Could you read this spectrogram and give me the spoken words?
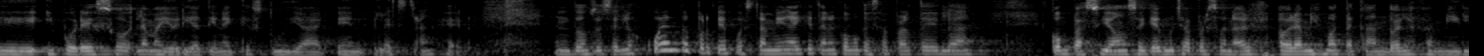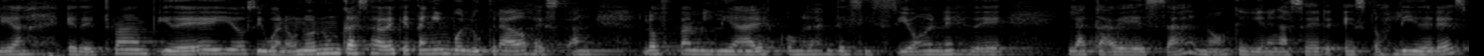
eh, y por eso la mayoría tiene que estudiar en el extranjero. Entonces se los cuento porque pues también hay que tener como que esa parte de la compasión. Sé que hay muchas personas ahora mismo atacando a la familia eh, de Trump y de ellos y bueno, uno nunca sabe qué tan involucrados están los familiares con las decisiones de la cabeza, ¿no? que vienen a ser estos líderes,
